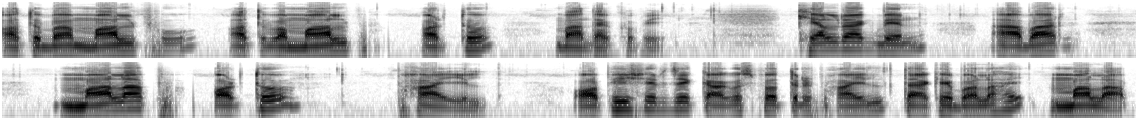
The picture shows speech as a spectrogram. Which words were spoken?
অথবা মালফু অথবা মালফ অর্থ বাঁধাকপি। খেয়াল রাখবেন, আবার মালাপ অর্থ ফাইল, অফিসের যে কাগজপত্রের ফাইল তাকে বলা হয় মালাফ।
